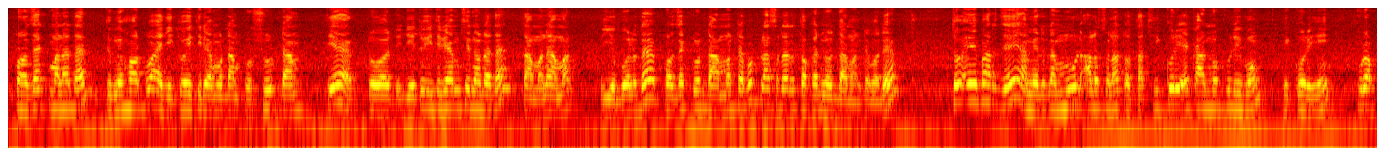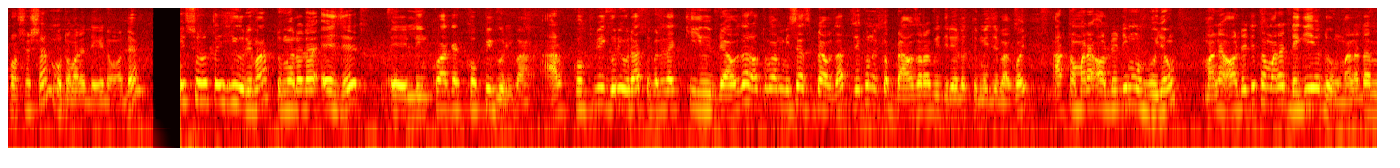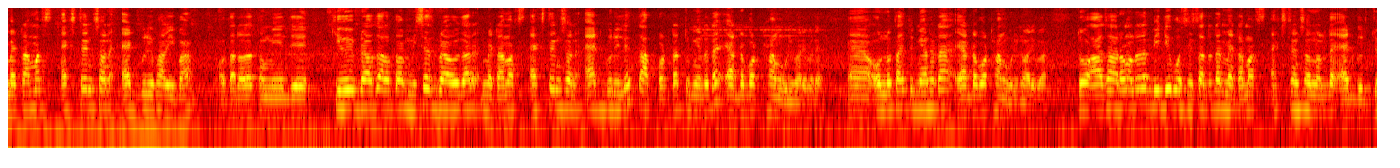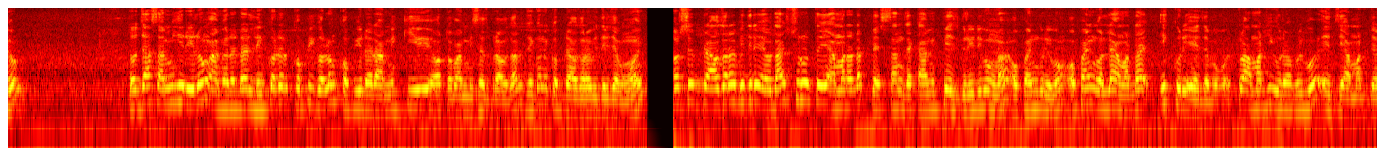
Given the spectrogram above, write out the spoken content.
প্রজেক্ট মানে তুমি হওয়ার পর আগে ইথিরিয়ামের দাম প্রচুর দাম, ঠিক তো যেহেতু ইথিরিয়াম চেনটা তার মানে আমার ইয়ে বলে দেয় প্রজেক্টর দাম আনতে পারব প্লাস ওটা টকেনের দাম আনতে পারে তো এবার যে আমি এটা মূল আলোচনা তথা ঠিক করে, একান্ন খুলিব ঠিক করে হি পুরা প্রসেসন মোটামুটি দেখে এই শুরুতে হি করিবা তুমি ওটা এই যে, এই লিঙ্কু আগে কপি করিবা আর কপি করি ওরা তুমি ওটা কি ব্রাউজার অথবা মিসেস ব্রাউজার যে কোনো একটা ভিতরে হলে তুমি যাবা কই আর তোমার অলরেডি মু হই যাও মানে অলরেডি তোমার দেখিয়ে দিও মানে এটা মেটামাক্স এক্সটেনশন এড করি পারিবা অর্থাৎ তুমি যে কি ব্রাউজার অথবা Mises browser MetaMask extension add করিলে তারপরটা তুমি এটা এয়ারড্রপত ঠাম করি পারিবা অন্যথায় তুমি এটা এয়ারড্রপত ঠাম করি নোৱাৰিবা। তো আজ আর আমাদের ভিডিও বসে এটা মেটামাক্স এক্সটেনশন এড করছ তো জাস্ট আমি হিরিলং আমি এটা লিঙ্কটার কপি করলাম কপি আমি কি অথবা মিসেস ব্রাউজার যে কোনো ব্রাউজারের ভিতরে যাব মই। তো সে ব্রাউজারের ভিতরে এবার শুরুতে আমার একটা পেশান যাকে আমি পেজ করে দিব না ওপেন করিব ওপেন করলে আমার ইক করে এ যাব তো আমার কি উঠা হইব এই যে আমার যে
